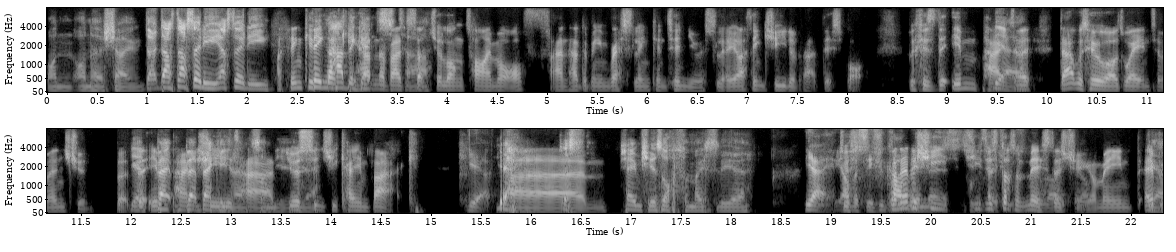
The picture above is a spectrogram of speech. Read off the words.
on on her show. That, that's that's only that's only I think if thing I had Becky hadn't have had her- such a long time off and had been wrestling continuously, I think she'd have had this spot because the impact. Yeah. uh, that was who I was waiting to mention, but Yeah, the Be- Be- impact Becky's she's had had yeah, just yeah. since she came back. Yeah. yeah. just- Um, Shame she was off for most of the year. Yeah. just obviously, she can't whenever be in the she's she just doesn't miss, does she? I mean, every,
